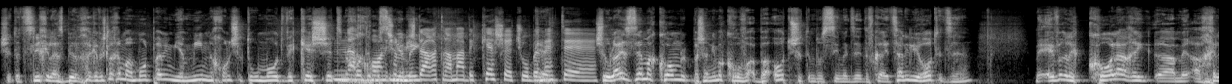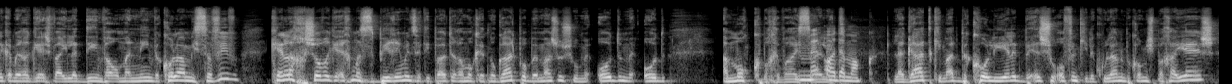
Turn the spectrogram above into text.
שתצליחי להסביר. דרך אגב, יש לכם המון פעמים ימים, נכון, של תרומות וקשת, נכון? נכון, לנו ימי- משדר התרמה בקשת שהוא כן. באמת... אה, שאולי זה מקום, בשנים הבאות שאתם עושים את זה, דווקא יצא לי לראות את זה, מעבר לכל הרג... החלק המרגש, והילדים, והאומנים, וכל המסביב, כן לחשוב רגע איך מסבירים את זה טיפה יותר עמוק, כי את נוגעת פה במשהו שהוא מאוד מאוד עמוק בחברה הישראלית. מאוד עמוק. לגעת כמעט בכל ילד באיזשהו אופן, כי לכולנו, בכל משפחה יש,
